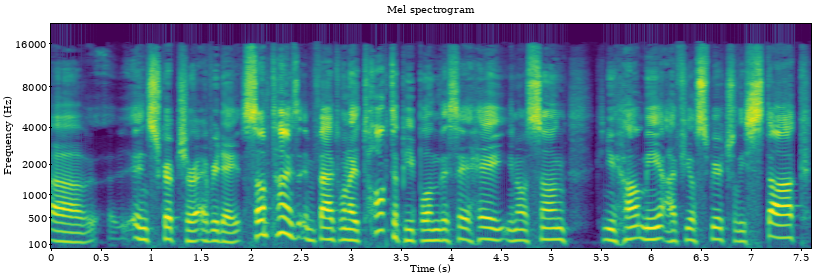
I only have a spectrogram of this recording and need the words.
uh, in scripture every day. Sometimes, in fact, when I talk to people and they say, Hey, you know, Sung, can you help me? I feel spiritually stuck.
